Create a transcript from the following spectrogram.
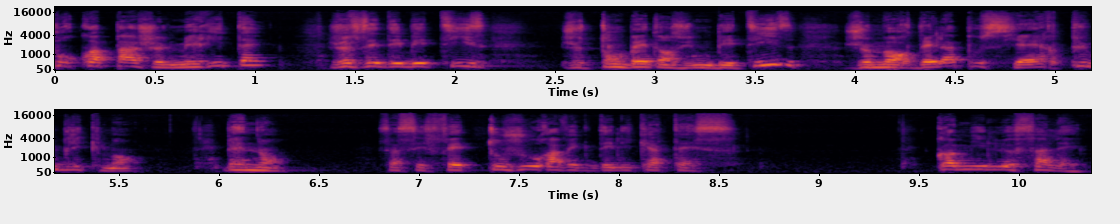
Pourquoi pas, je le méritais. Je faisais des bêtises, je tombais dans une bêtise, je mordais la poussière publiquement. Ben non, ça s'est fait toujours avec délicatesse, comme il le fallait.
